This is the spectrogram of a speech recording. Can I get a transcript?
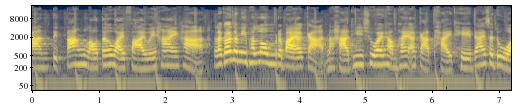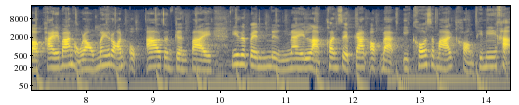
การติดตั้งเราเตอร์ Wi-Fi ไว้ให้ค่ะ แล้วก็จะมีพัดลมระบายอากาศนะคะ ที่ช่วยทำให้อากาศถ่ายเทได้สะดวก ภายในบ้านของเราไม่ร้อนอบอ้าวจนเกินไป นี่จะเป็นหนึ่งในหลักคอนเซปต์การออกแบบ Eco Smart ของที่นี่ค่ะ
